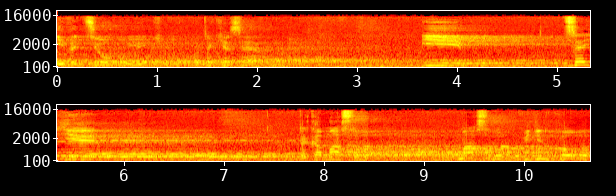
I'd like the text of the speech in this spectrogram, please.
і видзьобують отаке зерно. І це є така масова, масова поведінкова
